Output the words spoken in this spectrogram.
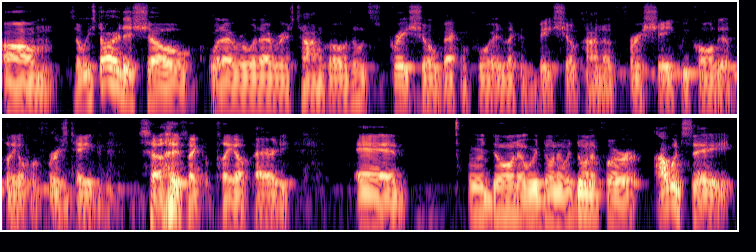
Um, so we started this show, whatever, whatever as time goes. It was a great show back and forth. It was like a debate show, kind of first shake. We called it a playoff of first take. So it's like a playoff parody. And we're doing it. We're doing it. We're doing it for, I would say,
